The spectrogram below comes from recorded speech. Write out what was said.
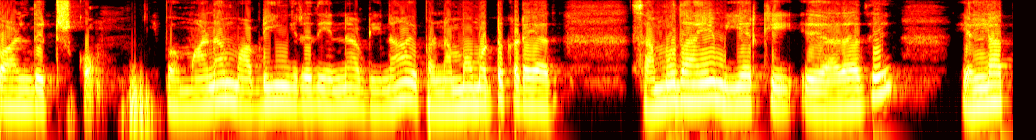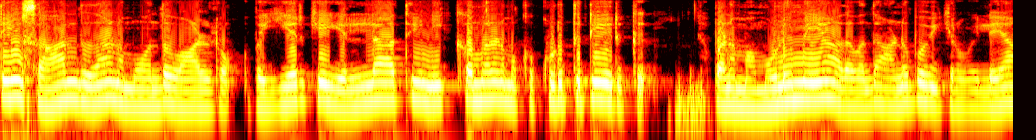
வாழ்ந்துட்டு இருக்கோம் இப்போ மனம் அப்படிங்கிறது என்ன அப்படின்னா இப்போ நம்ம மட்டும் கிடையாது. சமுதாயம் இயற்கை. அதாவது எல்லாத்தையும் சார்ந்து தான் நம்ம வந்து வாழ்கிறோம் இப்போ இயற்கை எல்லாத்தையும் நீக்கமாக நமக்கு கொடுத்துட்டே இருக்குது அப்போ நம்ம முழுமையாக அதை வந்து அனுபவிக்கிறோம் இல்லையா?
